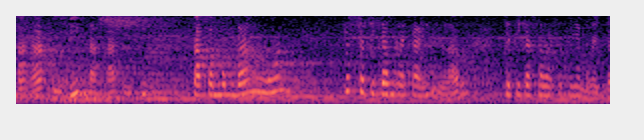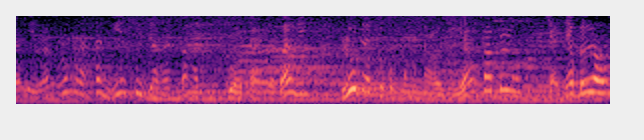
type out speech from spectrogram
haha hihi haha hihi tanpa membangun. Terus ketika mereka hilang ketika salah satunya mereka hilang lu ngerasa dia tuh jahat banget. Gua tanya balik lu udah cukup mengenal dia apa belum? Kayaknya belum.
